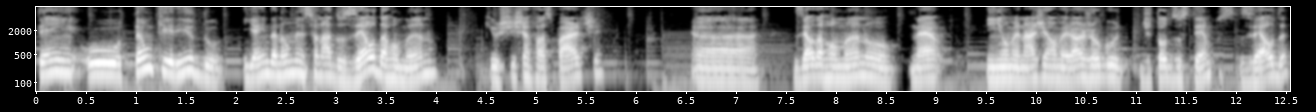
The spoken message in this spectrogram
Tem o tão querido e ainda não mencionado Zelda Romano, que o Xixa faz parte. Uh, Zelda Romano, né, em homenagem ao melhor jogo de todos os tempos, Zelda.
